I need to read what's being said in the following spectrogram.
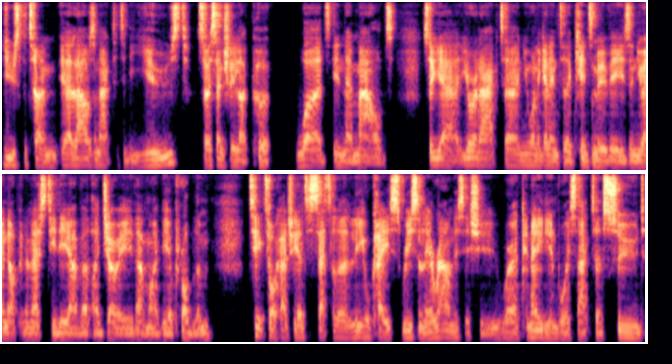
used the term, it allows an actor to be used. So essentially like put words in their mouths. So yeah, you're an actor and you want to get into kids' movies and you end up in an STD advert like Joey, that might be a problem. TikTok actually had to settle a legal case recently around this issue where a Canadian voice actor sued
